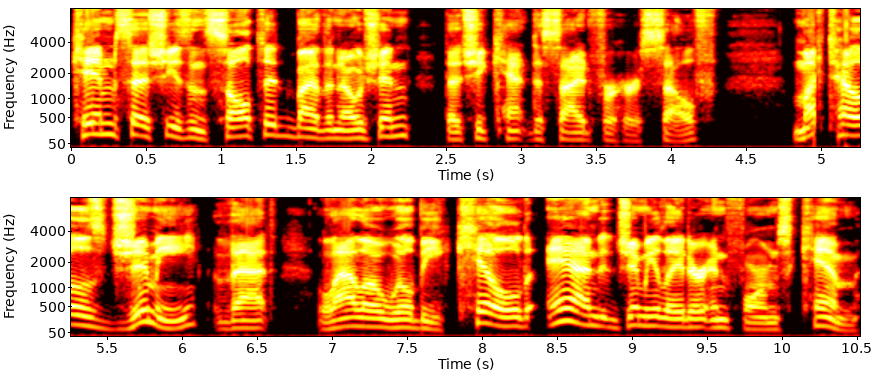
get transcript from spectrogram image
Kim says she's insulted by the notion that she can't decide for herself. Mike tells Jimmy that Lalo will be killed, and Jimmy later informs Kim.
